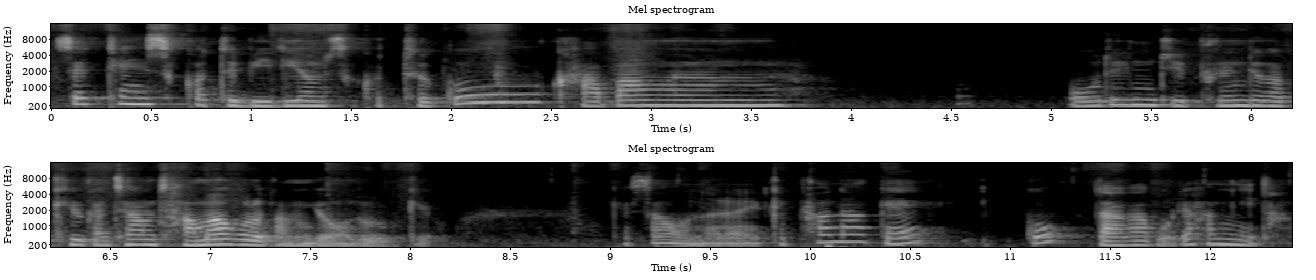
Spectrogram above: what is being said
세틴 스커트 미디엄 스커트고 가방은 어딘지 브랜드가 기억이 안 제가 자막으로 남겨 놓을게요. 그래서 오늘은 이렇게 편하게 입고 나가보려 합니다.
